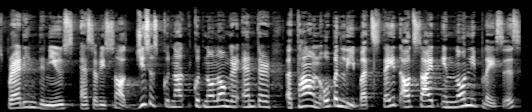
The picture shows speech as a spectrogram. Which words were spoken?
spreading the news as a result. Jesus could, not, could no longer enter a town openly, but stayed outside in lonely places,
